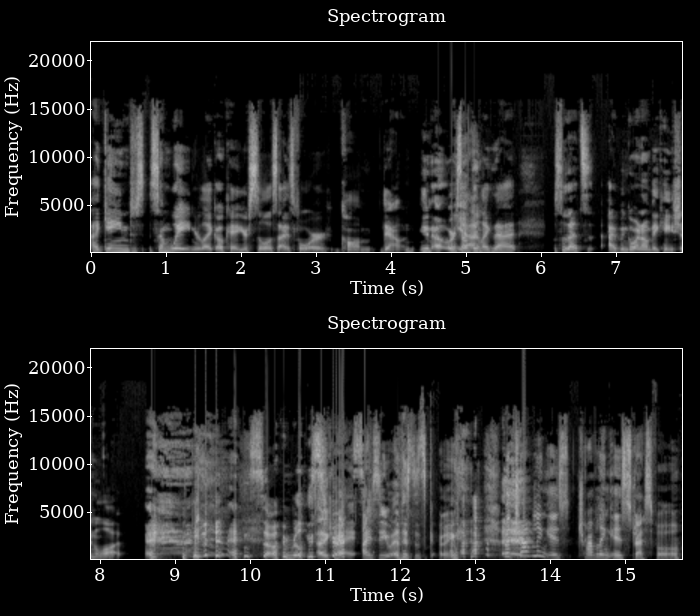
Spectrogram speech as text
I gained some weight and you're like, okay, you're still a size four, calm down, you know, or Yeah. something like that. So that's, I've been going on vacation a lot. and so I'm really stressed. okay. I see where this is going. but traveling is traveling is stressful.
